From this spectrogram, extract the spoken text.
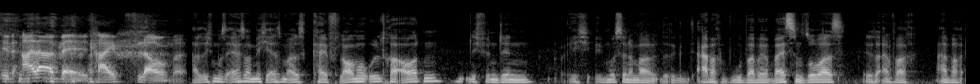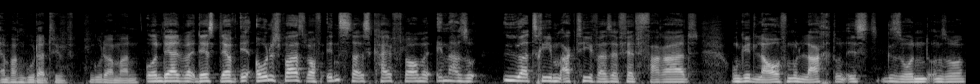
in aller Welt Kai Pflaume? Also ich muss erstmal mich erstmal als Kai Pflaume ultra outen. Ich finde den, ich, ich muss ja nochmal, einfach gut, weil wer weiß denn sowas, ist einfach, einfach, einfach ein guter Typ, ein guter Mann. Und der, der ist, der, ohne Spaß, auf Insta ist Kai Pflaume immer so übertrieben aktiv, also er fährt Fahrrad und geht laufen und lacht und ist gesund und so.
